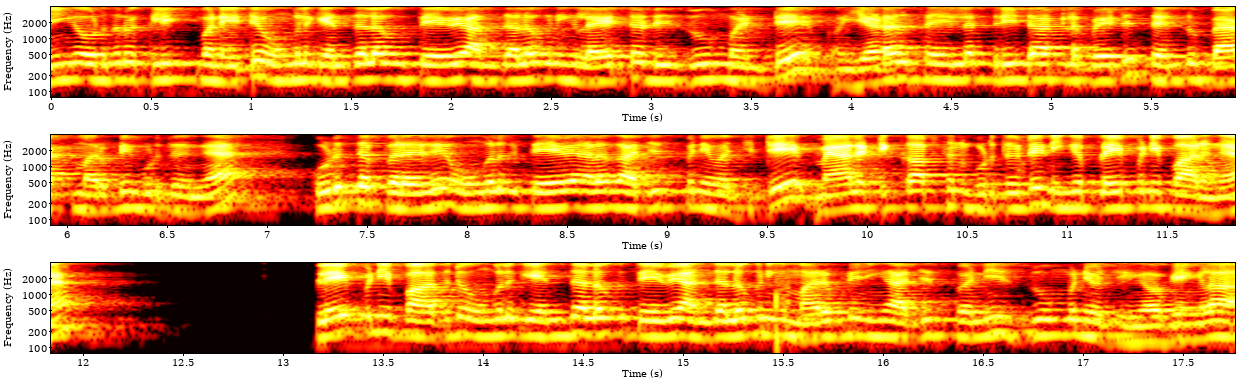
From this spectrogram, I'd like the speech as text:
நீங்கள் ஒரு தடவை கிளிக் பண்ணிவிட்டு உங்களுக்கு எந்த அளவுக்கு தேவையோ அந்த அளவுக்கு நீங்கள் லைட்டாக ஜூம் பண்ணிட்டு இடது சைடில் த்ரீ டாட்டில் போயிட்டு சென்டு பேக் மறுபடியும் கொடுத்துங்க கொடுத்த பிறகு உங்களுக்கு தேவையான அளவுக்கு அட்ஜஸ்ட் பண்ணி வச்சுட்டு மேலே டிக் ஆப்ஷன் கொடுத்துட்டு நீங்கள் ப்ளே பண்ணி பாருங்கள் ப்ளே பண்ணி பார்த்துட்டு உங்களுக்கு எந்த அளவுக்கு தேவையோ அந்த அளவுக்கு நீங்கள் மறுபடியும் நீங்கள் அட்ஜஸ்ட் பண்ணி ஜூம் பண்ணி வச்சுக்கோங்க. ஓகேங்களா?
